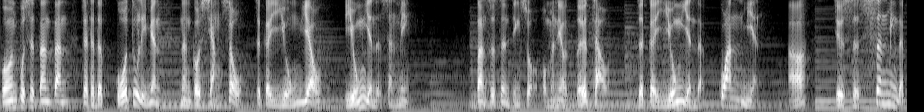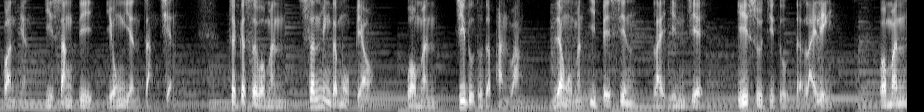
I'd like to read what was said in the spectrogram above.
我们不是单单在他的国度里面能够享受这个荣耀永远的生命，但是圣经说我们要得着这个永远的冠冕啊，就是生命的冠冕。以上帝永远掌权，这个是我们生命的目标，我们基督徒的盼望，让我们预备心来迎接耶稣基督的来临。我们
